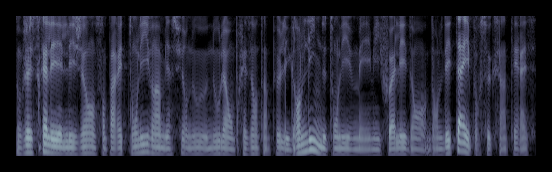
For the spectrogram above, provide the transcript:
Donc je laisserai les, gens s'emparer de ton livre. Hein. Bien sûr, nous, nous, là, on présente un peu les grandes lignes de ton livre, mais, il faut aller dans, le détail pour ceux que ça intéresse.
